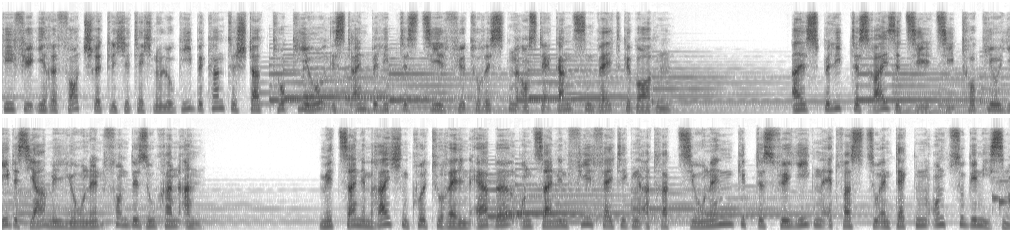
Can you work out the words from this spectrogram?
Die für ihre fortschrittliche Technologie bekannte Stadt Tokio ist ein beliebtes Ziel für Touristen aus der ganzen Welt geworden. Als beliebtes Reiseziel zieht Tokio jedes Jahr Millionen von Besuchern an. Mit seinem reichen kulturellen Erbe und seinen vielfältigen Attraktionen gibt es für jeden etwas zu entdecken und zu genießen.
